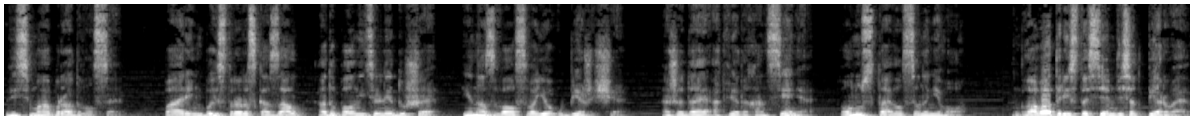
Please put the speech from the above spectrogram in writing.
весьма обрадовался. Парень быстро рассказал о дополнительной душе и назвал свое убежище. Ожидая ответа Хан Сеня, он уставился на него. Глава 371.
